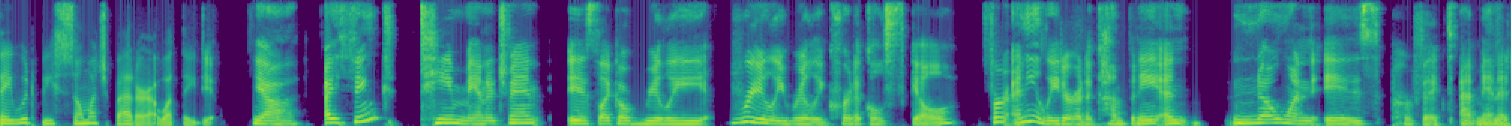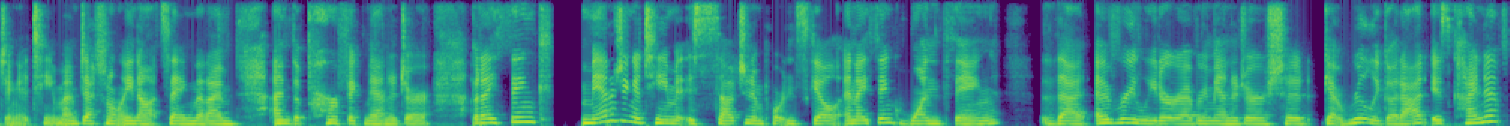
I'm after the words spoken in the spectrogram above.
they would be so much better at what they do. Yeah. I think team management is like a really, really, really critical skill for any leader at a company. And no one is perfect at managing a team. I'm definitely not saying that I'm I'm the perfect manager, but I think managing a team is such an important skill and I think one thing that every leader, every manager should get really good at is kind of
